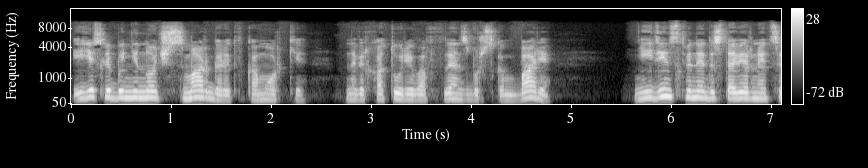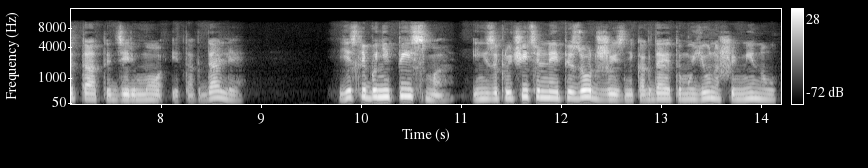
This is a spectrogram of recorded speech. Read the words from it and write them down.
И если бы не ночь с Маргарет в коморке на верхотуре во Фленсбургском баре, не единственная достоверная цитата «дерьмо» и так далее, если бы не письма и не заключительный эпизод жизни, когда этому юноше минул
